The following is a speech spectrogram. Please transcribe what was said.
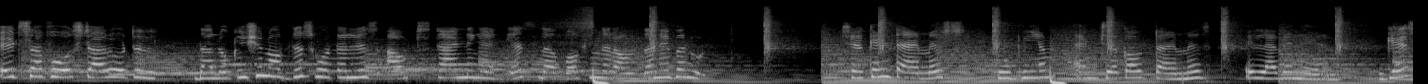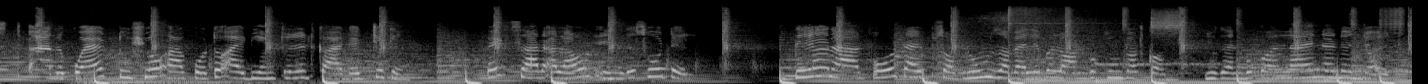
It's a 4-star hotel. The location of this hotel is outstanding and guests love walking around the neighborhood. Check-in time is 2 p.m. and check-out time is 11 a.m. Guests are required to show a photo ID and credit card at check-in. Pets are allowed in this hotel. There are four types of rooms available on booking.com. You can book online and enjoy it.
